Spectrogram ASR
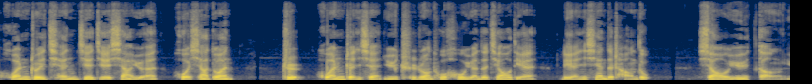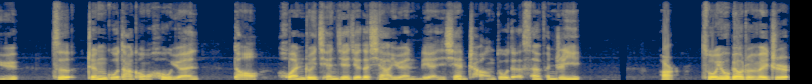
环椎前结节下缘或下端至环枕线与齿状突后缘的交点连线的长度，小于等于自枕骨大孔后缘到环椎前结节的下缘连线长度的三分之一。二、左右标准位置。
